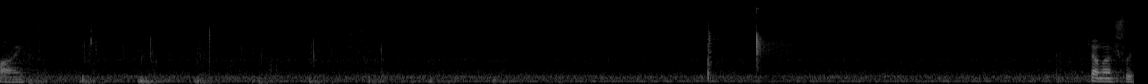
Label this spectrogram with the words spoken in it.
five. John Astley,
